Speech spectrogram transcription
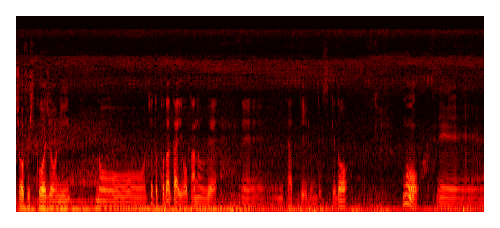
調布飛行場にのちょっと小高い丘の上、えに立っているんですけどもう、え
